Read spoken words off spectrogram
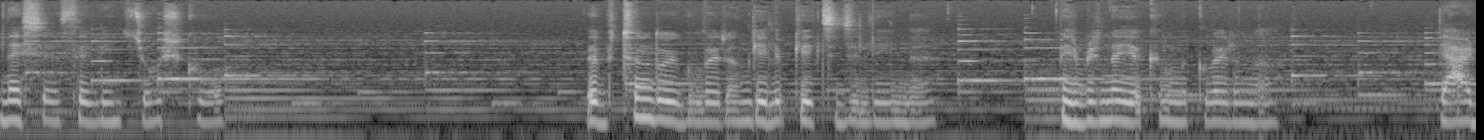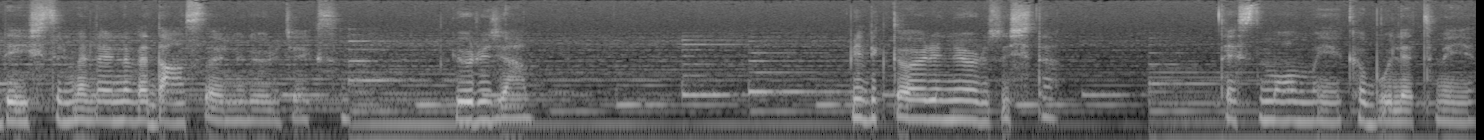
neşe, sevinç, coşku ve bütün duyguların gelip geçiciliğini, birbirine yakınlıklarını, yer değiştirmelerini ve danslarını göreceksin. Göreceğim. Birlikte öğreniyoruz işte. teslim olmayı, kabul etmeyi,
